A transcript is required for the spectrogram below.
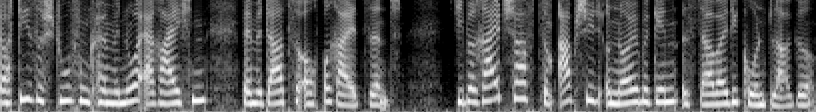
Doch diese Stufen können wir nur erreichen, wenn wir dazu auch bereit sind. Die Bereitschaft zum Abschied und Neubeginn ist dabei die Grundlage.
